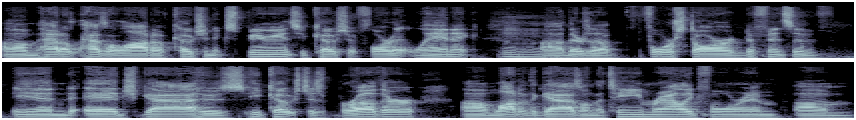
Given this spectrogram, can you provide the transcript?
Um, had a, has a lot of coaching experience. He coached at Florida Atlantic. Uh, there's a four-star defensive end edge guy who's he coached his brother. Um, a lot of the guys on the team rallied for him. Um,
